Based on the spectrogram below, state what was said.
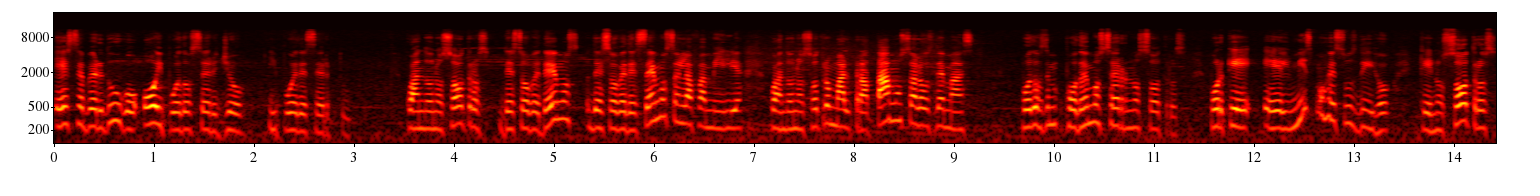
ese verdugo hoy puedo ser yo y puede ser tú. Cuando nosotros desobedecemos, desobedecemos en la familia, cuando nosotros maltratamos a los demás, podemos ser nosotros, porque el mismo Jesús dijo que nosotros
